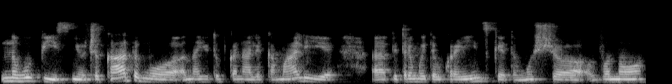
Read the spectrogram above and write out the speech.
нову пісню. Чекатиму на Ютуб каналі Камалії. Е, Підтримуйте українське, тому що воно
